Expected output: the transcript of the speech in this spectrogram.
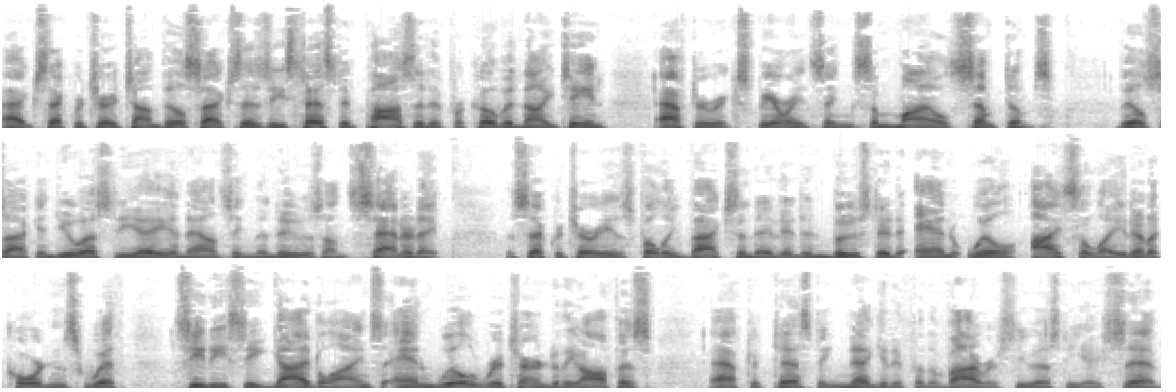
Ag Secretary Tom Vilsack says he's tested positive for COVID-19 after experiencing some mild symptoms. Vilsack and USDA announcing the news on Saturday. The Secretary is fully vaccinated and boosted and will isolate in accordance with CDC guidelines and will return to the office after testing negative for the virus, USDA said.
